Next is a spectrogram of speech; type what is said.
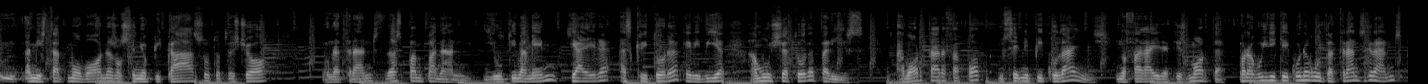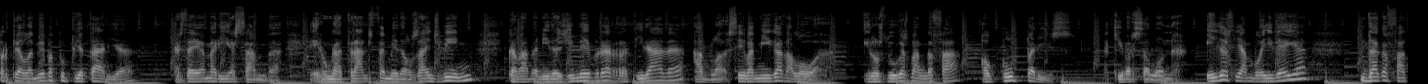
mm, amistats molt bones, el senyor Picasso, tot això, una trans despampanant, i últimament ja era escritora que vivia en un xató de París. Ha mort ara fa poc, un cent i pico d'anys, no fa gaire que és morta. Però vull dir que he conegut a trans grans perquè la meva propietària es deia Maria Samba. Era una trans també dels anys 20 que va venir de Ginebra, retirada, amb la seva amiga d'Aloa. I les dues van agafar el Club París aquí a Barcelona. Elles ja amb la idea d'agafar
